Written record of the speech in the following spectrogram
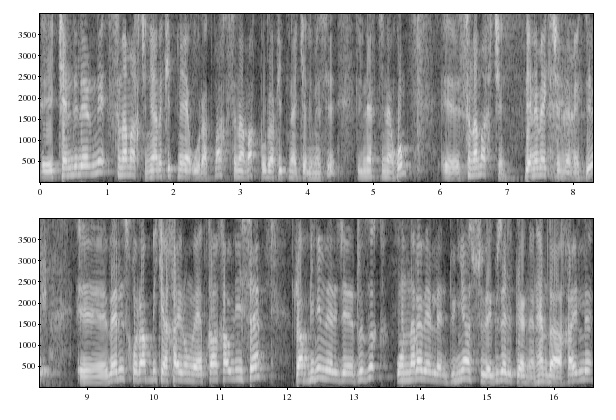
e, kendilerini sınamak için, yani fitneye uğratmak, sınamak, burada fitne kelimesi, lineftinehum, e, sınamak için, denemek için demektir. E, ve rizku rabbike hayrun ve ebka kavli ise Rabbinin vereceği rızık onlara verilen dünya süsü ve güzelliklerinden hem daha hayırlı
